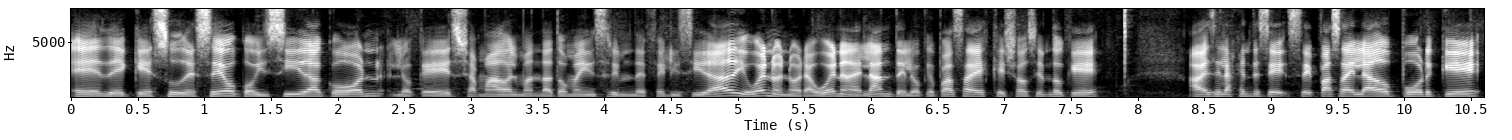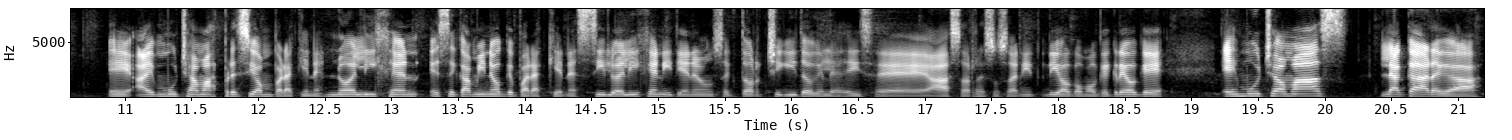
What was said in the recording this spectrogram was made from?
eh, de que su deseo coincida con lo que es llamado el mandato mainstream de felicidad. Y bueno, enhorabuena, adelante. Lo que pasa es que yo siento que a veces la gente se pasa de lado porque eh, hay mucha más presión para quienes no eligen ese camino que para quienes sí lo eligen y tienen un sector chiquito que les dice, ah, sos re Susanita. Digo, como que creo que es mucho más la carga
